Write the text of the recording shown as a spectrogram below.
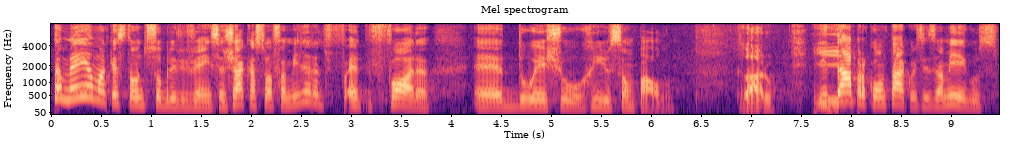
também é uma questão de sobrevivência, já que a sua família era de é fora eh, do eixo Rio-São Paulo. Claro. E, dá para contar com esses amigos?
